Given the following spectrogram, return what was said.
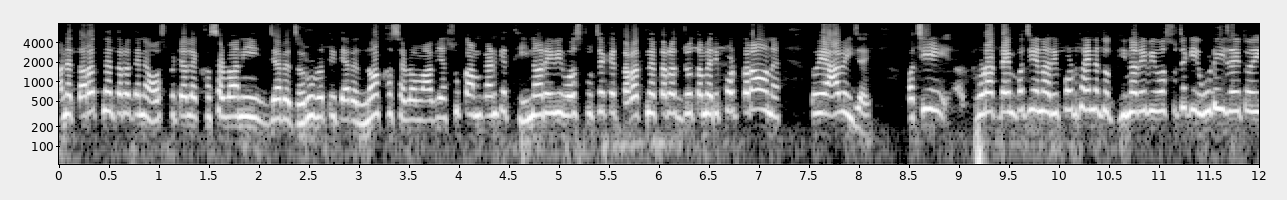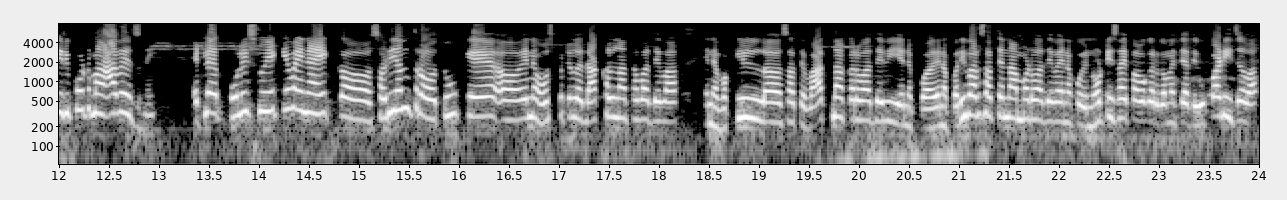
અને તરત ને તરત એને હોસ્પિટલે ખસેડવાની જ્યારે જરૂર હતી ત્યારે ન ખસેડવામાં આવ્યા. શું કામ? કારણ કે થિનર એવી વસ્તુ છે કે તરત ને તરત જો તમે રિપોર્ટ કરાવો ને, તો એ આવી જાય. પછી થોડાક ટાઈમ પછી એના રિપોર્ટ થાય ને, તો થિનર એવી વસ્તુ છે કે ઉડી જાય તો એ રિપોર્ટમાં આવે જ નહીં. એટલે પોલીસનું એ કહેવાય ને એક ષડયંત્ર હતું કે એને હોસ્પિટલે દાખલ ના થવા દેવા, એને વકીલ સાથે વાત ના કરવા દેવી, એને એના પરિવાર સાથે ના મળવા દેવા, એને કોઈ નોટિસ આપ્યા વગર ગમે ત્યાંથી ઉપાડી જવા.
